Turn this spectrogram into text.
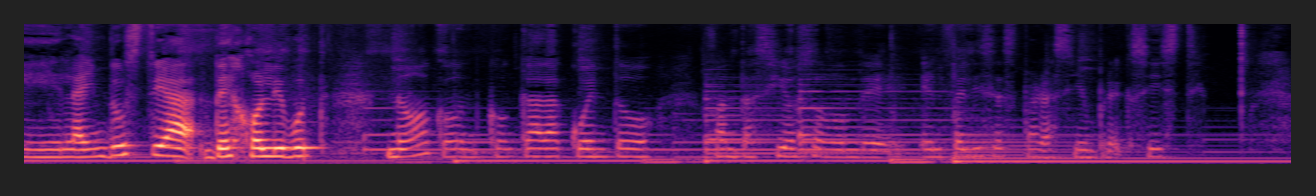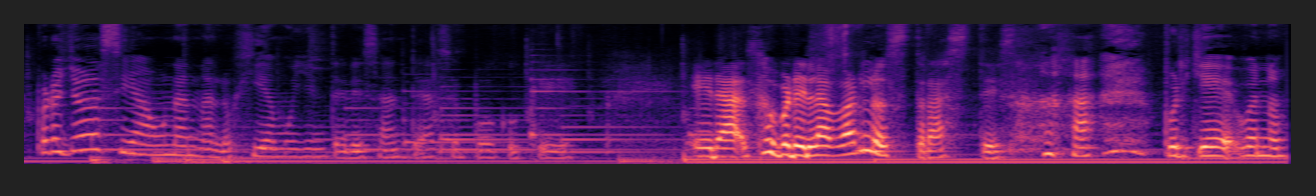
eh, la industria de Hollywood, ¿no? Con, con cada cuento fantasioso donde el feliz es para siempre existe. Pero yo hacía una analogía muy interesante hace poco que era sobre lavar los trastes, porque bueno,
